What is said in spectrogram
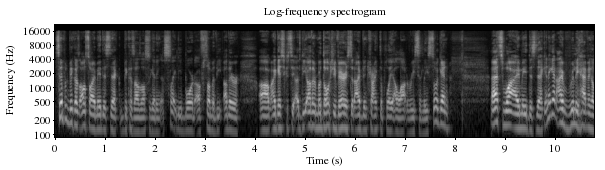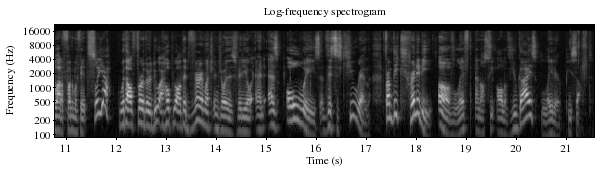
simply because also I made this deck because I was also getting slightly bored of some of the other, um, I guess you could say, the other Madolche variants that I've been trying to play a lot recently. So again, that's why I made this deck. And again, I'm really having a lot of fun with it. So yeah, without further ado, I hope you all did very much enjoy this video. And as always, this is Kyurem from the Trinity of Lift. And I'll see all of you guys later. Peace out.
